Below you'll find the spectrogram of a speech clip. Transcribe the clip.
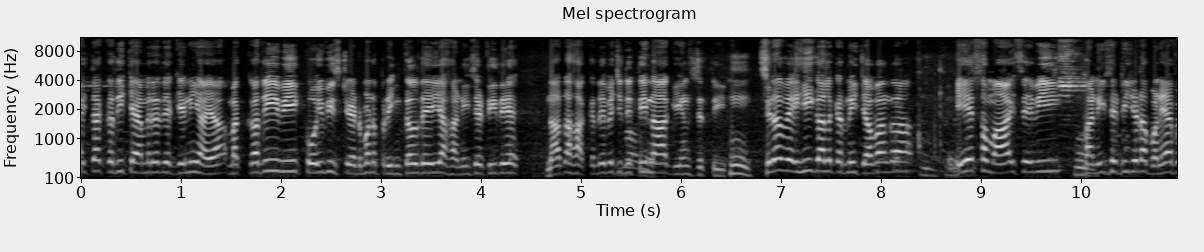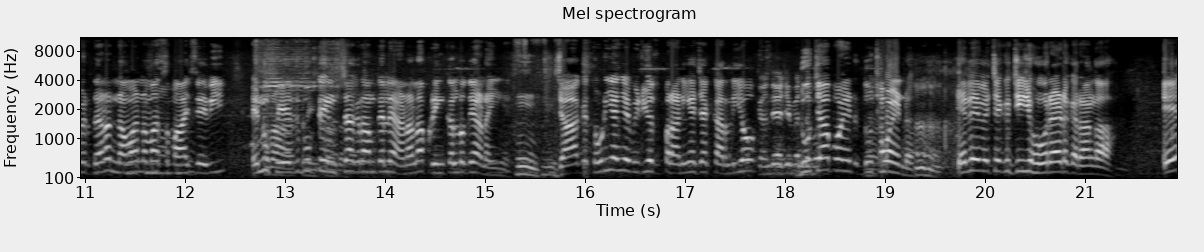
ਅੱਜ ਤੱਕ ਕਦੀ ਕੈਮਰੇ ਦੇ ਅੱਗੇ ਨਹੀਂ ਆਇਆ। ਮੈਂ ਕਦੀ ਵੀ ਕੋਈ ਵੀ ਸਟੇਟਮੈਂਟ ਪ੍ਰਿੰਕਲ ਦੇ ਜਾਂ ਹਨੀ ਸਿਟੀ ਦੇ ਨਾ ਤਾਂ ਹੱਕ ਦੇ ਵਿੱਚ ਦਿੱਤੀ ਨਾ ਅਗੇਂਸਟ ਦਿੱਤੀ। ਸਿਰਫ ਇਹੀ ਗੱਲ ਕਰਨੀ ਚਾਹਾਂਗਾ ਇਹ ਸਮਾਜ ਸੇਵੀ ਹਨੀ ਸਿਟੀ ਜਿਹੜਾ ਬਣਿਆ ਫਿਰਦਾ ਨਾ ਨਵਾਂ ਨਵਾਂ ਸਮਾਜ ਸੇਵੀ ਇਹਨੂੰ ਫੇਸਬੁੱਕ ਤੇ ਇੰਸਟਾਗ੍ਰam ਤੇ ਲਿਆਉਣ ਵਾਲਾ ਪ੍ਰਿੰਕਲ ਲੁਧਿਆਣਾ ਹੀ ਹੈ। ਜਾ ਕੇ ਥੋੜੀਆਂ ਜਿਹੀਆਂ ਵੀਡੀਓਜ਼ ਪੁਰਾਣੀਆਂ ਚੈੱਕ ਕਰ ਲਿਓ। ਦੂਜਾ ਪੁਆਇੰਟ ਦੂਜਾ ਪੁਆਇੰਟ ਇਹਦੇ ਵਿੱਚ ਇੱਕ ਚੀਜ਼ ਹੋਰ ਐਡ ਕਰਾਂਗਾ। ਇਹ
